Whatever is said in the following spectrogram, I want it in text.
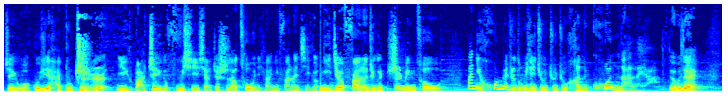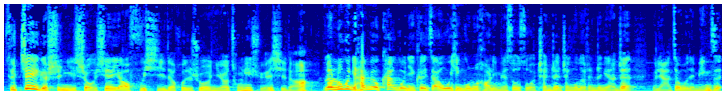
这个我估计还不止，你把这个复习一下，这十大错误，你看你犯了几个？你只要犯了这个致命错误，那你后面这东西就就就很困难了呀，对不对？所以这个是你首先要复习的，或者说你要重新学习的啊。那如果你还没有看过，你可以在我微信公众号里面搜索“陈震成功的陈真点的真”，有两字我的名字，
